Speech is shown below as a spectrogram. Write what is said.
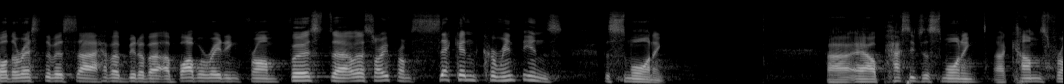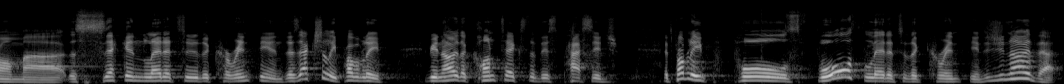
while the rest of us uh, have a bit of a, a Bible reading from first, uh, sorry, from Second Corinthians this morning. Uh, our passage this morning uh, comes from uh, the second letter to the Corinthians. There's actually probably, if you know the context of this passage, it's probably Paul's fourth letter to the Corinthians. Did you know that?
